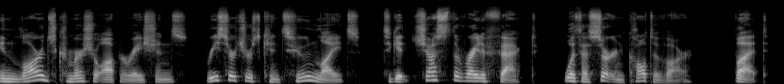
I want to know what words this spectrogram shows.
In large commercial operations, researchers can tune lights to get just the right effect with a certain cultivar. But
